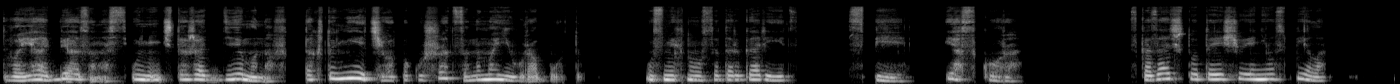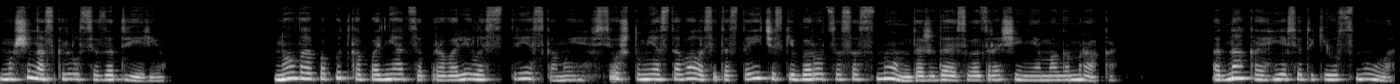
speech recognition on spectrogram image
Твоя обязанность уничтожать демонов, так что нечего покушаться на мою работу. Усмехнулся Даргариец. Спи, я скоро. Сказать что-то еще я не успела. Мужчина скрылся за дверью. Новая попытка подняться провалилась с треском, и все, что мне оставалось, это стоически бороться со сном, дожидаясь возвращения мага мрака. Однако я все-таки уснула.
